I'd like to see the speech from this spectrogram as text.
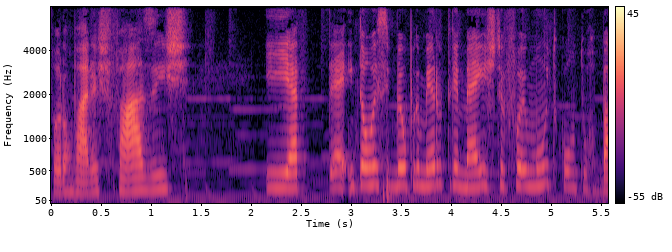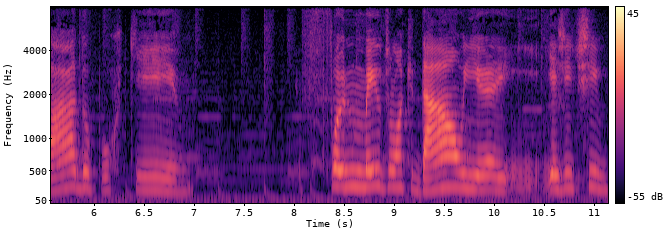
Foram várias fases. E até. Então, esse meu primeiro trimestre foi muito conturbado, porque foi no meio do lockdown e, e, e a gente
